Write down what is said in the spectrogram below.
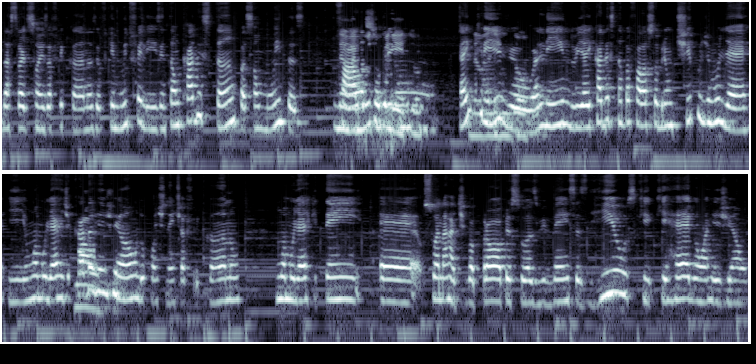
das tradições africanas. Eu fiquei muito feliz. Então cada estampa são muitas Não, é fala é sobre lindo. Um, é incrível, Não, é, lindo. é, lindo. E aí cada estampa fala sobre um tipo de mulher e uma mulher de cada Uau. região do continente africano, uma mulher que tem é, sua narrativa própria, suas vivências, rios que, que regam a região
